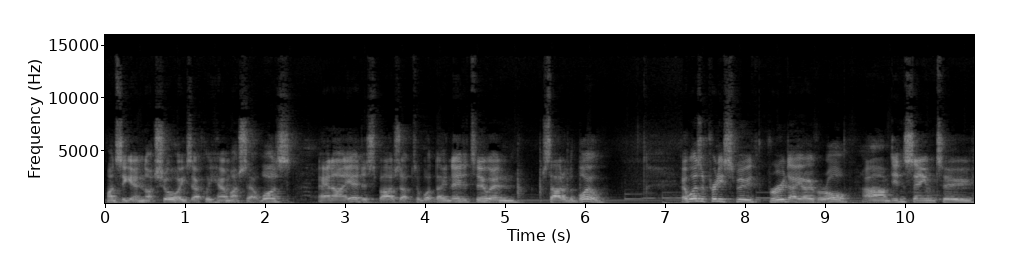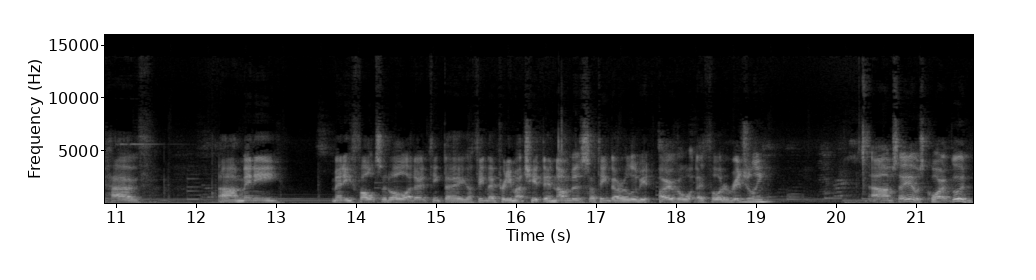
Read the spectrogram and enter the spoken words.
Once again, not sure exactly how much that was. And uh, yeah, just sparged up to what they needed to and started to boil. It was a pretty smooth brew day overall. Um, didn't seem to have uh, many many faults at all. I don't think they. I think they pretty much hit their numbers. I think they were a little bit over what they thought originally. Um, so yeah, it was quite good.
